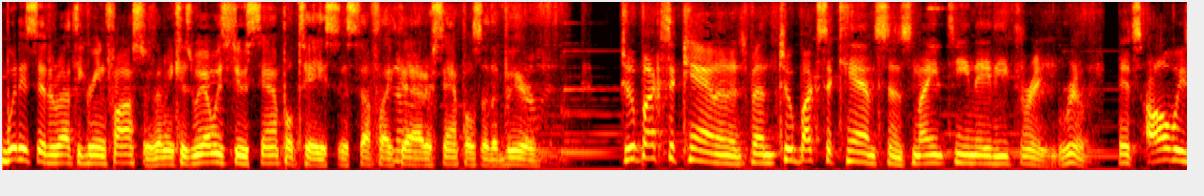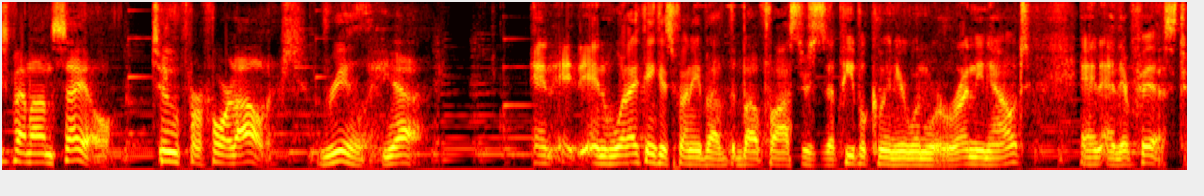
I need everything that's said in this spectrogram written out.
What is it about the Green Fosters? I mean, because we always do sample tastes and stuff like that, or samples of the beer. Two bucks a can, and it's been two bucks a can since 1983. Really? It's always been on sale. Two for four dollars. Really? Yeah. And and what I think is funny about about Foster's is that people come in here when we're running out, and, and they're pissed.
